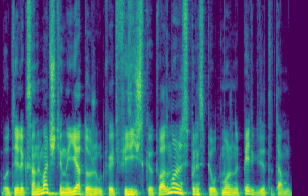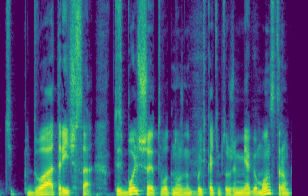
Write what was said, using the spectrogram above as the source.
вот и Александр Мачкин, и я тоже какая-то физическая вот возможность, в принципе, вот можно петь где-то там 2-3 часа. То есть больше это вот нужно быть каким-то уже мега-монстром,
